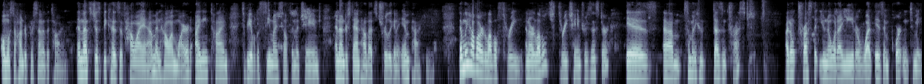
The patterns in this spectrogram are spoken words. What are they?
almost 100% of the time. And that's just because of how I am and how I'm wired. I need time to be able to see myself in the change and understand how that's truly going to impact me. Then we have our level three, and our level three change resistor is um, somebody who doesn't trust you. I don't trust that you know what I need or what is important to me.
